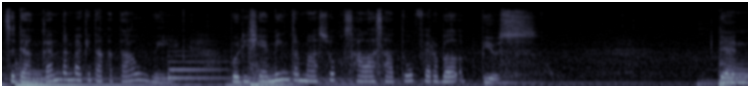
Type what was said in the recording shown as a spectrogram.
Sedangkan tanpa kita ketahui body shaming termasuk salah satu verbal abuse dan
